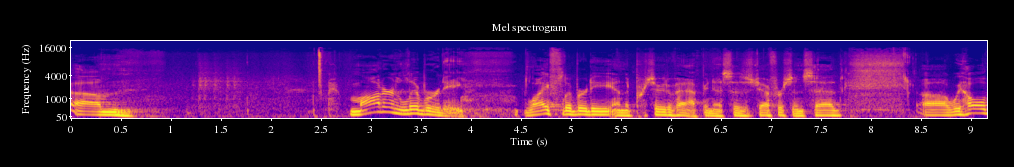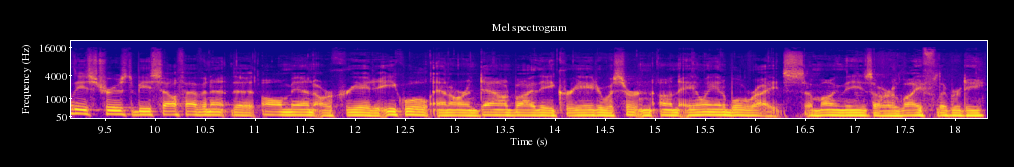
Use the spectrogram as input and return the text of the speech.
um, modern liberty, life, liberty, and the pursuit of happiness, as Jefferson said. Uh, we hold these truths to be self evident that all men are created equal and are endowed by the Creator with certain unalienable rights. Among these are life, liberty,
